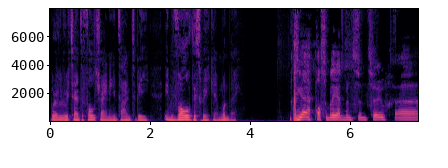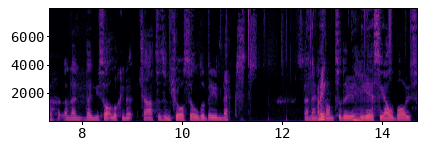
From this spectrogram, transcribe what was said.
will return to full training in time to be involved this weekend, won't they? Yeah, possibly Edmondson too. Uh, and then, then you're sort of looking at Charters and Sho-Silva being next. And then I think- you're on to the, yeah. the ACL boys.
